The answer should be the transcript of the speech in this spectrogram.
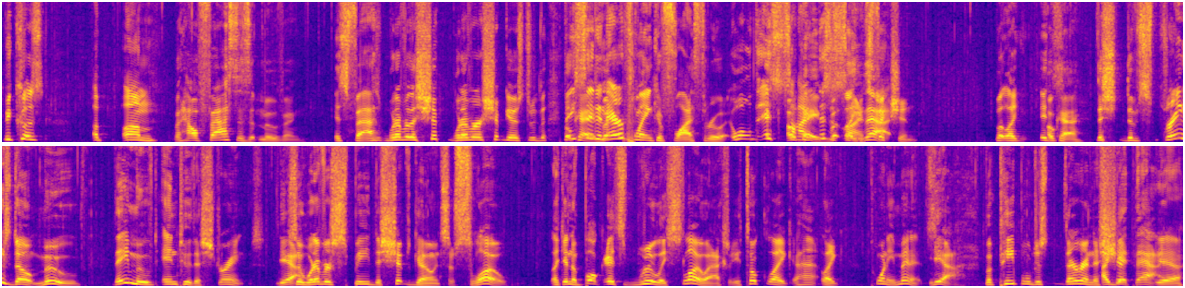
because uh, um But how fast is it moving? it's fast. Whatever the ship, whatever a ship goes through. The, they Okay, said an airplane could fly through it. Well, it's science. Okay, this is science that. fiction. But like, it's, Okay. the sh- the strings don't move. They moved into the strings. Yeah. So whatever speed the ship's going, so slow. Like in the book, it's really slow. Actually, it took like uh, like twenty minutes. Yeah. But people just they're in the shit. I get that. Yeah.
